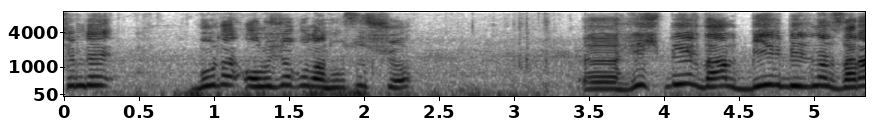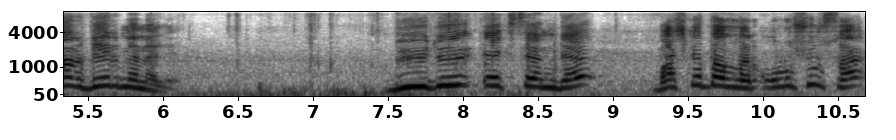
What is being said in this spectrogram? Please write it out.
Şimdi burada olacak olan husus şu. Ee, hiçbir dal birbirine zarar vermemeli. Büyüdüğü eksende başka dallar oluşursa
